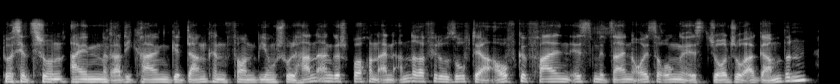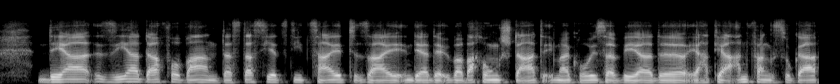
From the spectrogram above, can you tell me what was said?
Du hast jetzt schon einen radikalen Gedanken von Byung-Chul Han angesprochen. Ein anderer Philosoph, der aufgefallen ist mit seinen Äußerungen, ist Giorgio Agamben, der sehr davor warnt, dass das jetzt die Zeit sei, in der der Überwachungsstaat immer größer werde. Er hat ja anfangs sogar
